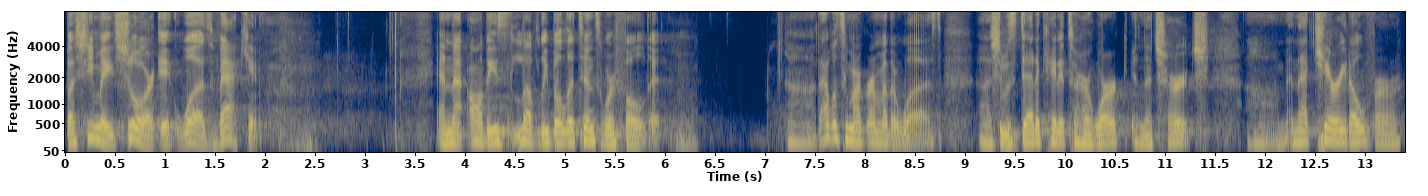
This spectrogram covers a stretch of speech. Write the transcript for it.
but she made sure it was vacuumed. And that all these lovely bulletins were folded. Uh, that was who my grandmother was. Uh, she was dedicated to her work in the church, um, and that carried over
